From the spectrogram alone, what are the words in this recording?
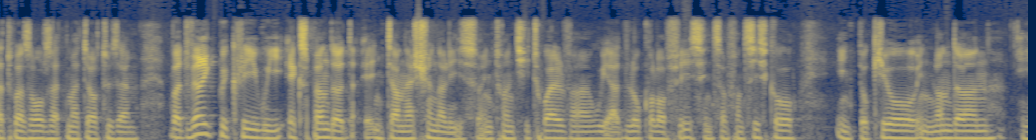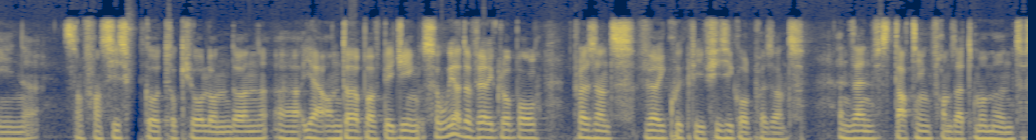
that was all that mattered to them. But very quickly we expanded internationally. So in 2012 uh, we had local office in San Francisco, in Tokyo, in London, in uh, San Francisco, Tokyo, London, uh, yeah, on top of Beijing. So we had a very global presence very quickly, physical presence. And then starting from that moment,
